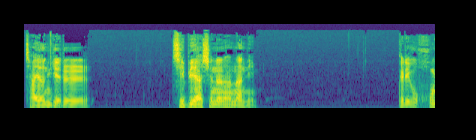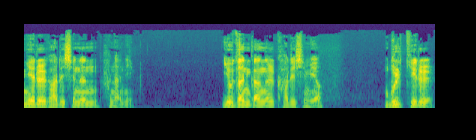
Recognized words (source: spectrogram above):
자연계를 지배하시는 하나님, 그리고 홍해를 가르시는 하나님, 요단강을 가르시며 물길을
